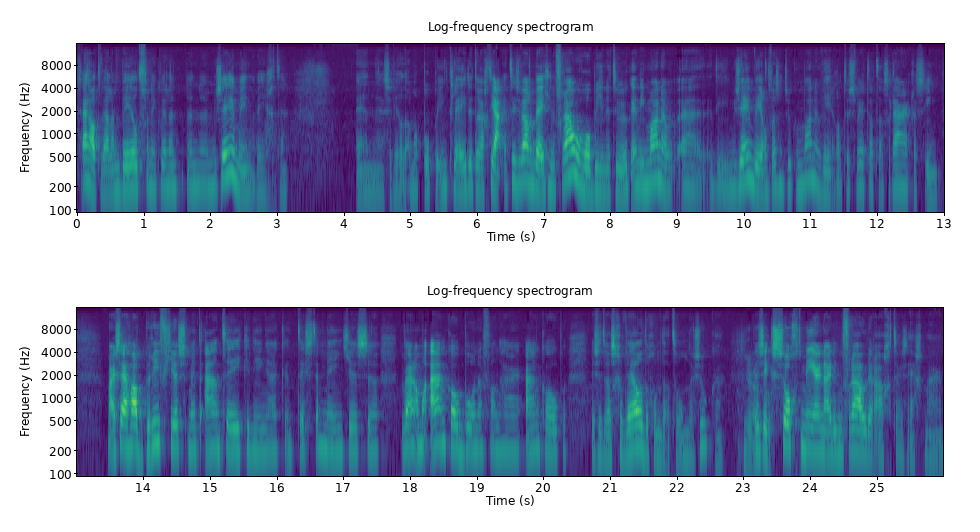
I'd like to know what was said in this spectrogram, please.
Zij had wel een beeld van ik wil een, een museum inrichten. En uh, ze wilden allemaal poppen in klededracht. Ja, het is wel een beetje een vrouwenhobby natuurlijk. En die mannen, uh, die museumwereld was natuurlijk een mannenwereld. Dus werd dat als raar gezien. Maar zij had briefjes met aantekeningen, testamentjes. Uh, er waren allemaal aankoopbonnen van haar aankopen. Dus het was geweldig om dat te onderzoeken. Ja, dus ik zocht meer naar die mevrouw daarachter, zeg maar.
